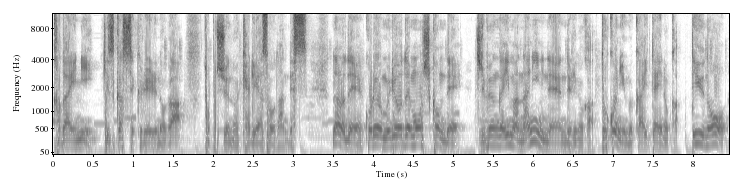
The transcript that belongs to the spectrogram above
課題に気づかせてくれるのがトップシューのキャリア相談です。なのでこれを無料で申し込んで自分が今何に悩んでるのかどこに向かいたいのかっていうのを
